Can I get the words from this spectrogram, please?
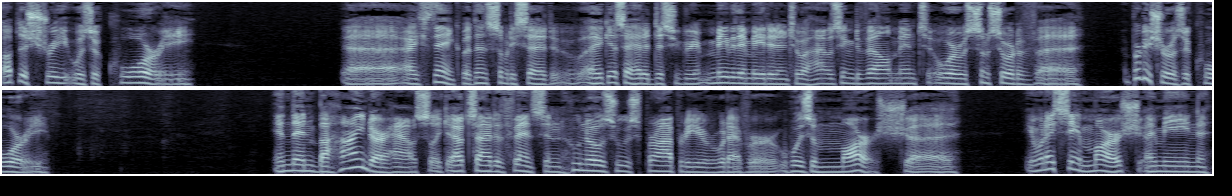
up the street was a quarry uh, I think. But then somebody said, I guess I had a disagreement. Maybe they made it into a housing development or it was some sort of, uh, I'm pretty sure it was a quarry. And then behind our house, like outside of the fence, and who knows whose property or whatever, was a marsh. Uh, and when I say a marsh, I mean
